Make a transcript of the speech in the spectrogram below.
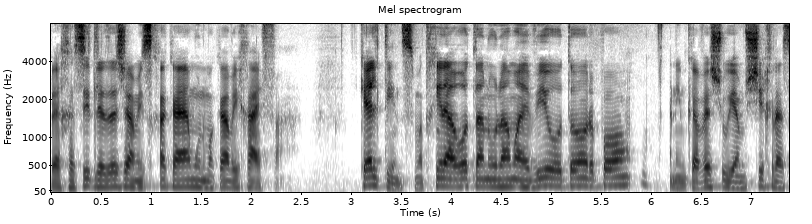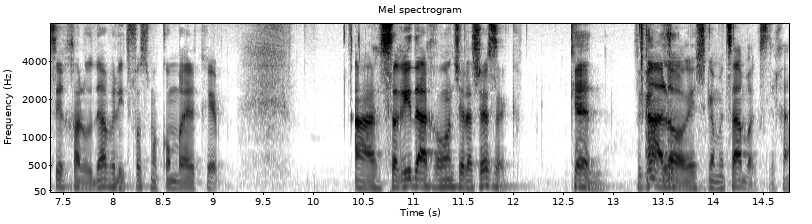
ויחסית לזה שהמשחק היה מול מכבי חיפה. קלטינס מתחיל להראות לנו למה הביאו אותו לפה, אני מקווה שהוא ימשיך להסיר חלודה ולתפוס מקום בהרכב. השריד האחרון של השסק. כן. אה, זה- לא, יש גם את סבק, סליחה.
